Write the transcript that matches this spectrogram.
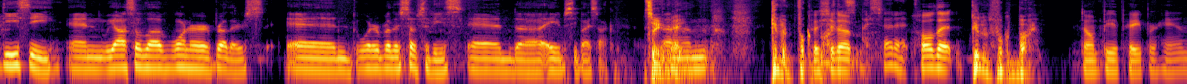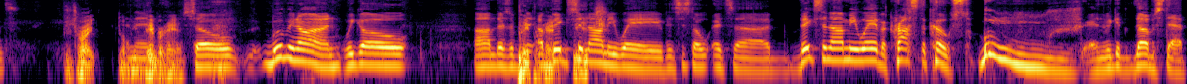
DC and we also love Warner Brothers and Warner Brothers subsidies and uh, AMC by stock. Say your name. Um, Get in fucking Push it up. I said it. Hold it. Get in fucking by. Don't be a paper hands. That's right. Don't And be then, paper hands. so moving on, we go. Um, there's a, bi- a big tsunami wave. It's just a it's a big tsunami wave across the coast. Boom, and we get the dubstep.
